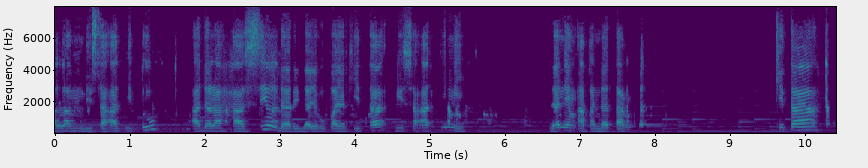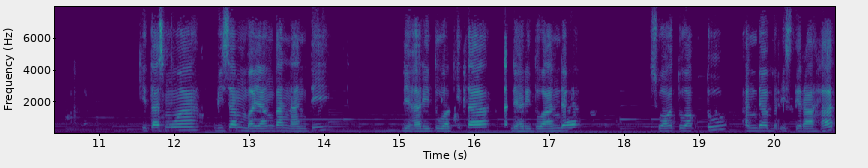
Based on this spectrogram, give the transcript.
alam di saat itu adalah hasil dari daya upaya kita di saat ini dan yang akan datang. Kita kita semua bisa membayangkan nanti di hari tua kita, di hari tua Anda, suatu waktu Anda beristirahat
